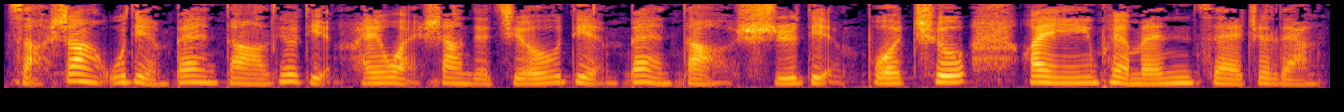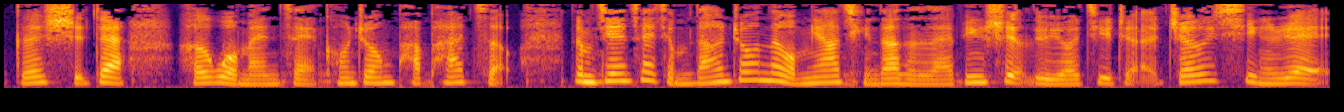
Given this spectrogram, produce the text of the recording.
早上五点半到六点，还有晚上的九点半到十点播出。欢迎朋友们在这两个时段和我们在空中爬爬走。那么今天在节目当中呢，我们邀请到的来宾是旅游记者周信瑞。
